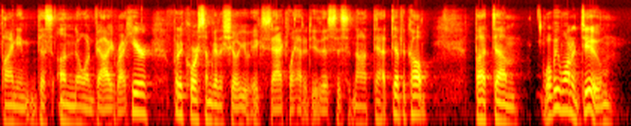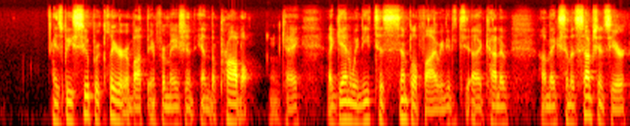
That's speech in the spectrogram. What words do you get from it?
finding this unknown value right here. But of course, I'm going to show you exactly how to do this. This is not that difficult. But um, what we want to do is be super clear about the information in the problem. Okay. Again, we need to simplify. We need to uh, kind of uh, make some assumptions here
